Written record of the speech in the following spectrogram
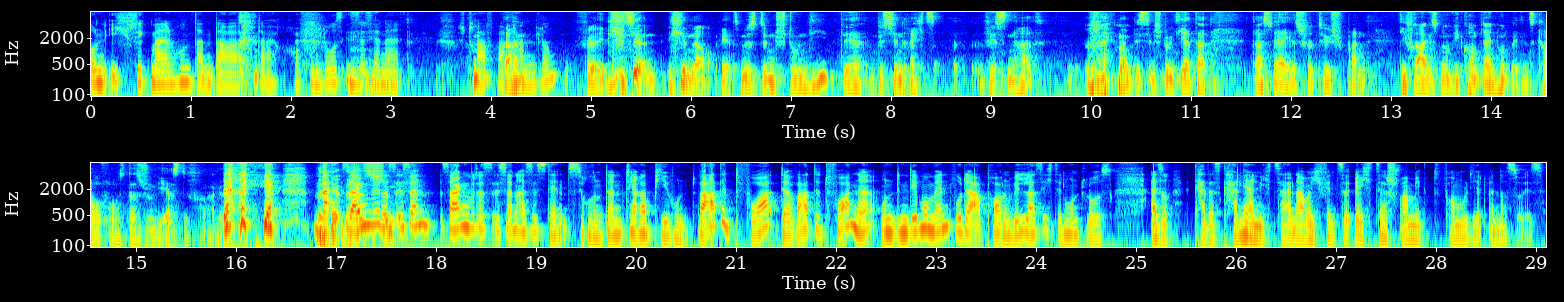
und ich schicke meinen Hund dann da, daraufhin los, ist das ja eine strafbare Dann- Handlung. Vielleicht geht's ja, genau, jetzt müsste ein Stundi, der ein bisschen Rechtswissen hat, vielleicht mal ein bisschen studiert hat, das wäre jetzt natürlich spannend. Die Frage ist nur, wie kommt dein Hund mit ins Kaufhaus? Das ist schon die erste Frage. ja, Das sagen, wir, das ist ein, sagen wir, das ist ein Assistenzhund, ein Therapiehund. Wartet vor, der wartet vorne und in dem Moment, wo der abhauen will, lasse ich den Hund los. Also, das kann ja nicht sein, aber ich finde es echt sehr schwammig formuliert, wenn das so ist.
